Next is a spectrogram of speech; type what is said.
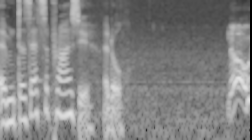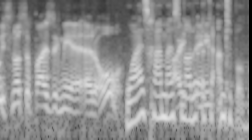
Um, does that surprise you at all? No, it's not surprising me at all. Why is Hamas I not accountable?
